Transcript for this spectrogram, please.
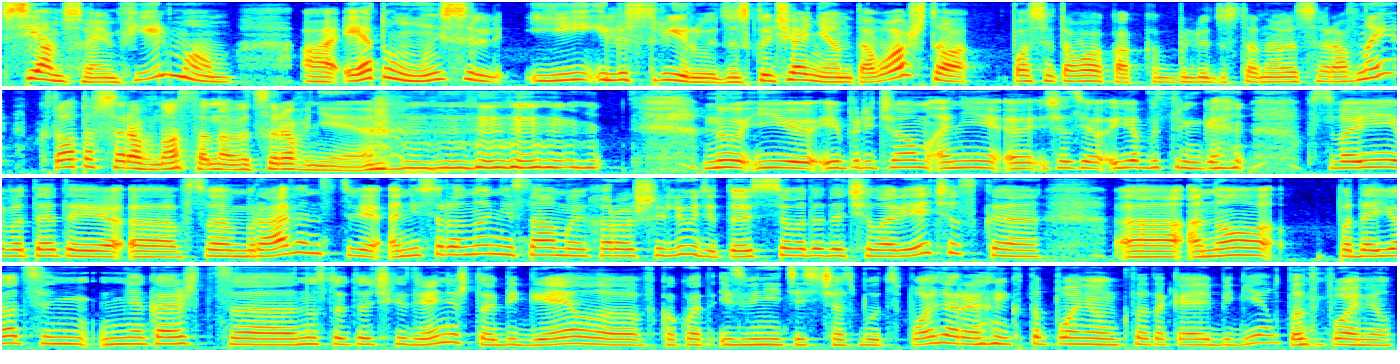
всем своим фильмам а, эту мысль и иллюстрирует, за исключением того, что после того, как, как бы люди становятся равны, кто-то все равно становится равнее. Ну и, и причем они, сейчас э, я, я быстренько, в своей вот этой, э, в своем равенстве, они все равно не самые хорошие люди, то есть все вот это человеческое, э, оно подается, мне кажется, ну, с той точки зрения, что Абигейл э, в какой-то, извините, сейчас будут спойлеры, кто понял, кто такая Абигейл, тот понял,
